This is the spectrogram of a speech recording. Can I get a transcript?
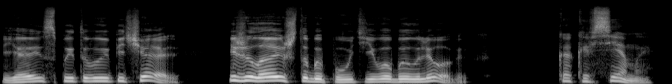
я испытываю печаль и желаю, чтобы путь его был легок. Как и все мы.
